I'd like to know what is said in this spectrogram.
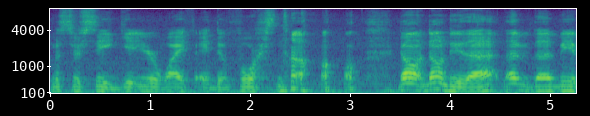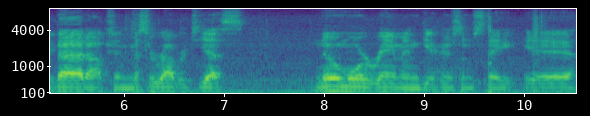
Mr. C, get your wife a divorce. No, don't don't do that. That that'd be a bad option. Mr. Roberts, yes. No more Raymond. Get her some steak. Yeah.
